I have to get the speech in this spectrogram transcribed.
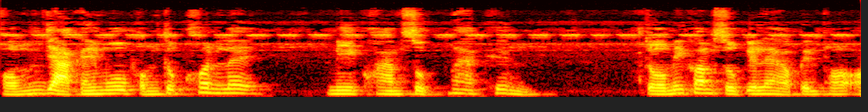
ผมอยากให้มูผมทุกคนเลย มีความสุขมากขึ้นจจมีความสุขอยู่แล้วเป็นพออ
